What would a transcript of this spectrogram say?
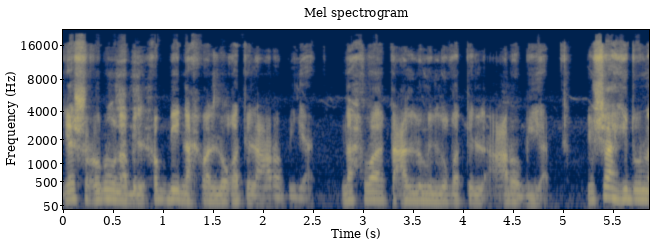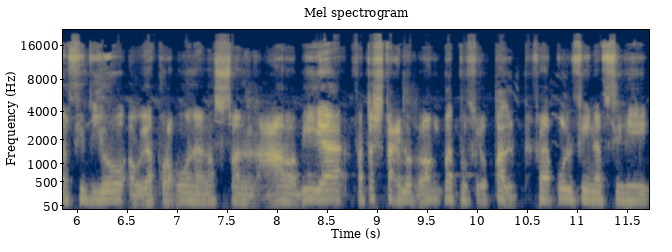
يشعرون بالحب نحو اللغة العربية نحو تعلم اللغة العربية. يشاهدون فيديو أو يقرؤون نصا عربيا فتشتعل الرغبة في القلب. فيقول في نفسه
